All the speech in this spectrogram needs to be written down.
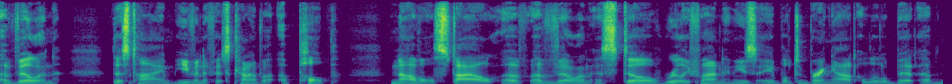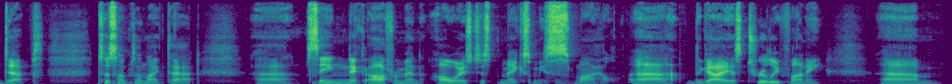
a, a villain this time, even if it's kind of a, a pulp novel style of, of villain, is still really fun. And he's able to bring out a little bit of depth to something like that. Uh, seeing Nick Offerman always just makes me smile. Uh, the guy is truly funny. Um,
